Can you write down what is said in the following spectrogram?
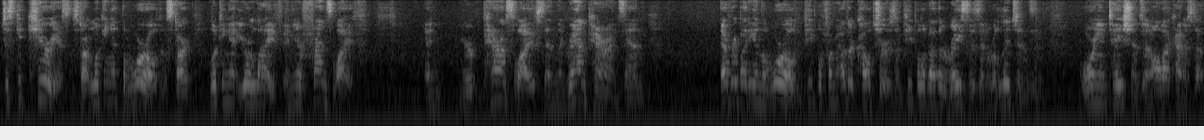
just get curious and start looking at the world and start looking at your life and your friend's life and your parents' lives and the grandparents and everybody in the world and people from other cultures and people of other races and religions and orientations and all that kind of stuff.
